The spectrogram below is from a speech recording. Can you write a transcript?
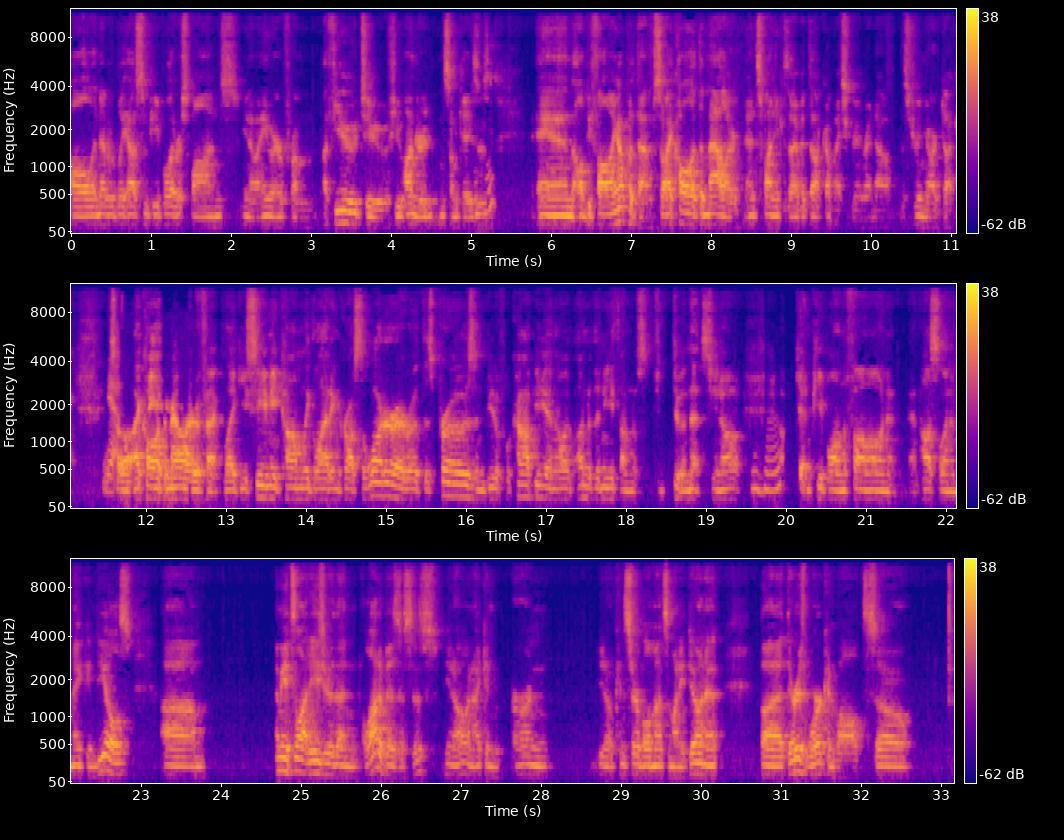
I'll inevitably have some people that respond, you know, anywhere from a few to a few hundred in some cases. Mm-hmm and I'll be following up with them. So I call it the Mallard, and it's funny because I have a duck on my screen right now, the StreamYard duck. Yeah. So I call it the Mallard effect. Like you see me calmly gliding across the water. I wrote this prose and beautiful copy, and underneath I'm just doing this, you know, mm-hmm. getting people on the phone and, and hustling and making deals. Um, I mean, it's a lot easier than a lot of businesses, you know, and I can earn, you know, considerable amounts of money doing it, but there is work involved. So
